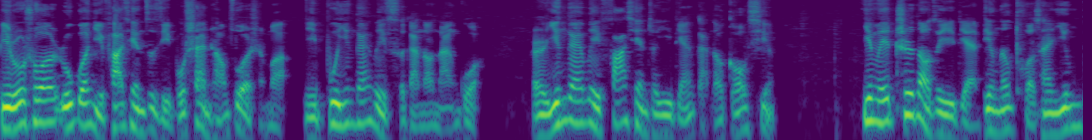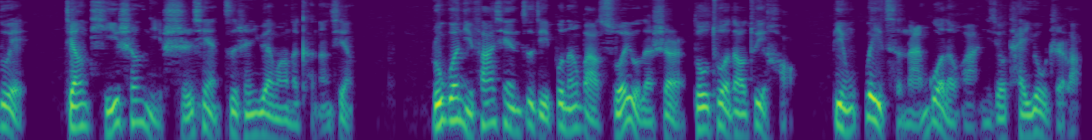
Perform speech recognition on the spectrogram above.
比如说，如果你发现自己不擅长做什么，你不应该为此感到难过，而应该为发现这一点感到高兴，因为知道这一点并能妥善应对，将提升你实现自身愿望的可能性。如果你发现自己不能把所有的事儿都做到最好，并为此难过的话，你就太幼稚了。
